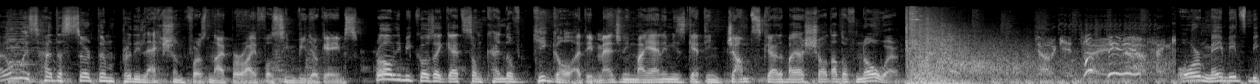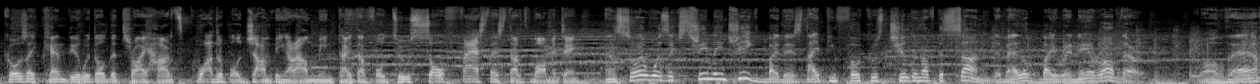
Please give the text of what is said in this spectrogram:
I always had a certain predilection for sniper rifles in video games, probably because I get some kind of giggle at imagining my enemies getting jump scared by a shot out of nowhere. Or maybe it's because I can't deal with all the tryhards quadruple jumping around me in Titanfall 2 so fast I start vomiting. And so I was extremely intrigued by the sniping focused Children of the Sun developed by René Rother. Rother?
